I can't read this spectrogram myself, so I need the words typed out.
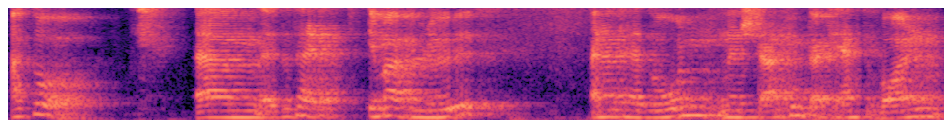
Ach so. Ähm, es ist halt immer blöd, einer Person einen Standpunkt erklären zu wollen,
